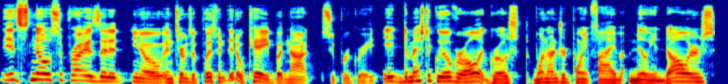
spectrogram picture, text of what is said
it's no surprise that it, you know, in terms of placement, did okay, but not super great. It domestically overall, it grossed one hundred point five million dollars.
